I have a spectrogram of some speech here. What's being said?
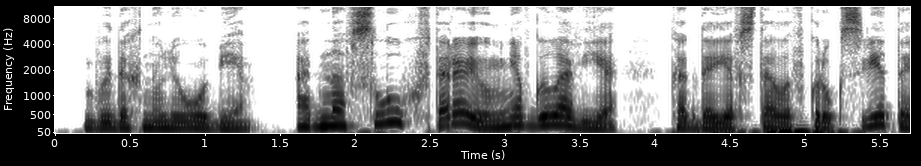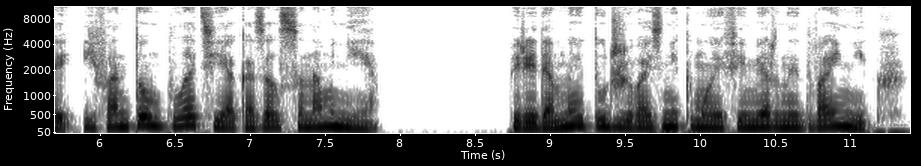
— выдохнули обе. Одна вслух, вторая у меня в голове, когда я встала в круг света, и фантом платья оказался на мне. Передо мной тут же возник мой эфемерный двойник,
